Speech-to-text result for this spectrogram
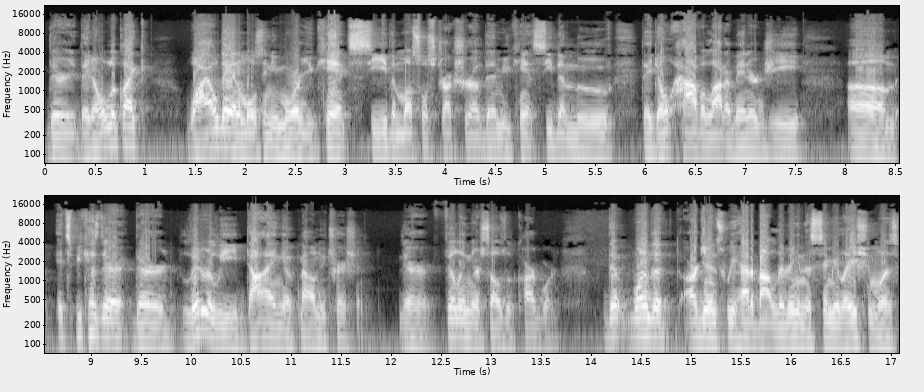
They're they don't look like wild animals anymore. You can't see the muscle structure of them. You can't see them move. They don't have a lot of energy. Um, it's because they're they're literally dying of malnutrition. They're filling themselves with cardboard. The, one of the arguments we had about living in the simulation was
